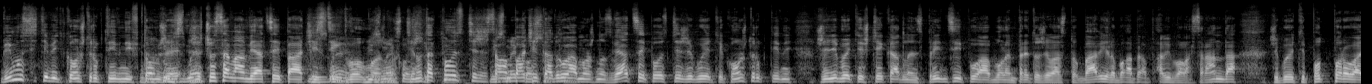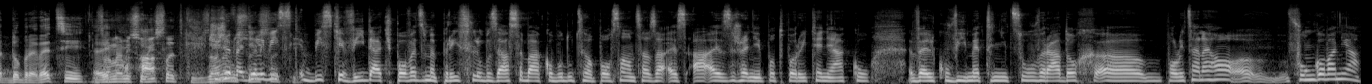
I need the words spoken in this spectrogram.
vy musíte byť konštruktívni v tom, no, že, sme, že čo sa vám viacej páči z tých dvoch možností. No tak povedzte, že sa vám páči tá druhá možnosť viacej, povedzte, že budete konštruktívni, že nebudete štekať len z princípu alebo len preto, že vás to baví, lebo aby, aby bola sranda, že budete podporovať dobré veci. Hej. Za nami sú výsledky. Za čiže vedeli by, by ste vydať, povedzme, prísľub za seba ako budúceho poslanca za SAS, že nepodporíte nejakú veľkú výmetnicu v rádoch e, policajného e, fungovania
